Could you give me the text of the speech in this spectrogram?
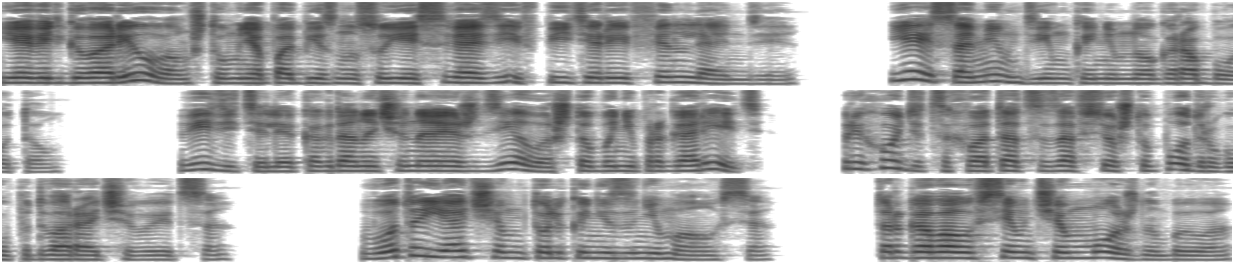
Я ведь говорил вам, что у меня по бизнесу есть связи и в Питере, и в Финляндии. Я и самим Димкой немного работал. Видите ли, когда начинаешь дело, чтобы не прогореть, Приходится хвататься за все, что под руку подворачивается. Вот и я чем только не занимался. Торговал всем, чем можно было.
